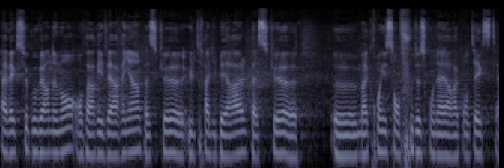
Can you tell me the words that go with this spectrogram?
avec ce gouvernement, on va arriver à rien parce que euh, ultra-libéral, parce que Macron il s'en fout de ce qu'on a raconté, etc.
